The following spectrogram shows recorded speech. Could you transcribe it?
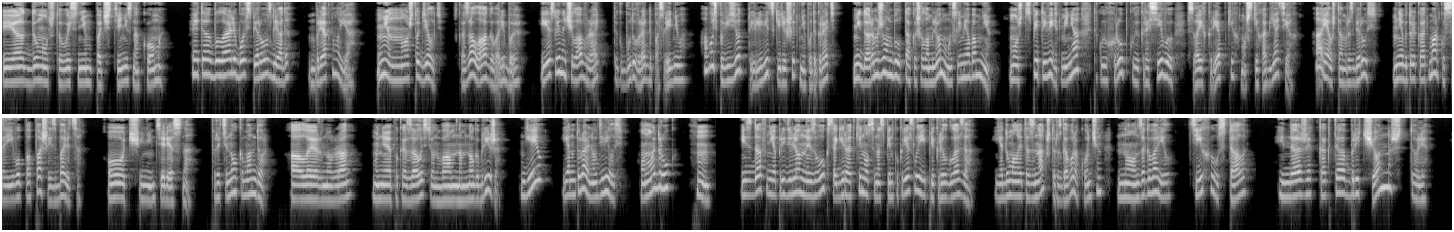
«Я думал, что вы с ним почти не знакомы». «Это была любовь с первого взгляда», – брякнула я. «Не, ну а что делать?» – сказала А, говори Б. «Если начала врать, так буду врать до последнего». Авось повезет, и Левицкий решит мне подыграть. Недаром же он был так ошеломлен мыслями обо мне. Может, спит и видит меня, такую хрупкую и красивую, в своих крепких мужских объятиях. А я уж там разберусь. Мне бы только от Маркуса и его папаши избавиться. Очень интересно, протянул командор. А Лэр Нуран? Мне показалось, он вам намного ближе. Гейл? Я натурально удивилась. Он мой друг. Хм, Издав неопределенный звук, Сагир откинулся на спинку кресла и прикрыл глаза. Я думала, это знак, что разговор окончен, но он заговорил. Тихо, устало и даже как-то обреченно, что ли.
